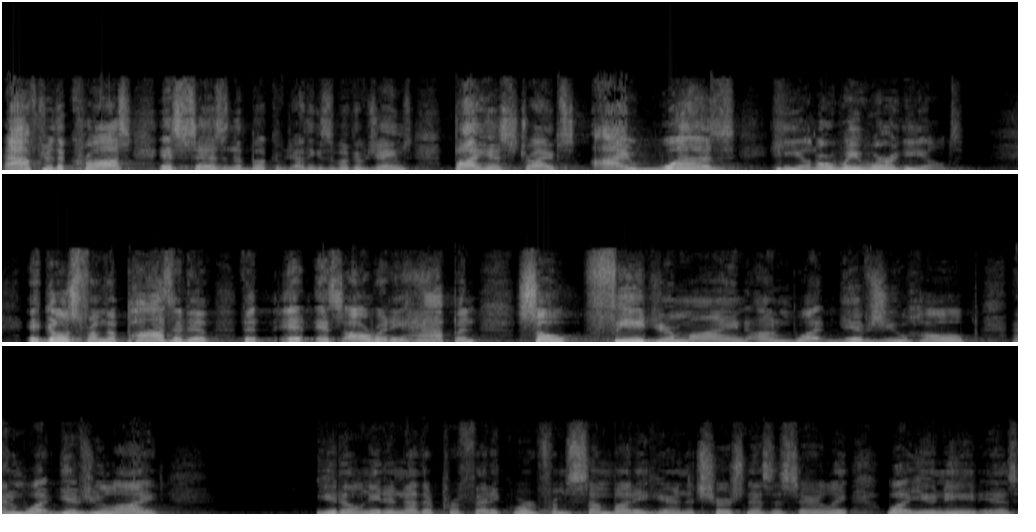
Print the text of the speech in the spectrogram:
after the cross, it says in the book of, I think it's the book of James, by his stripes I was healed, or we were healed. It goes from the positive that it, it's already happened. So feed your mind on what gives you hope and what gives you light. You don't need another prophetic word from somebody here in the church necessarily. What you need is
